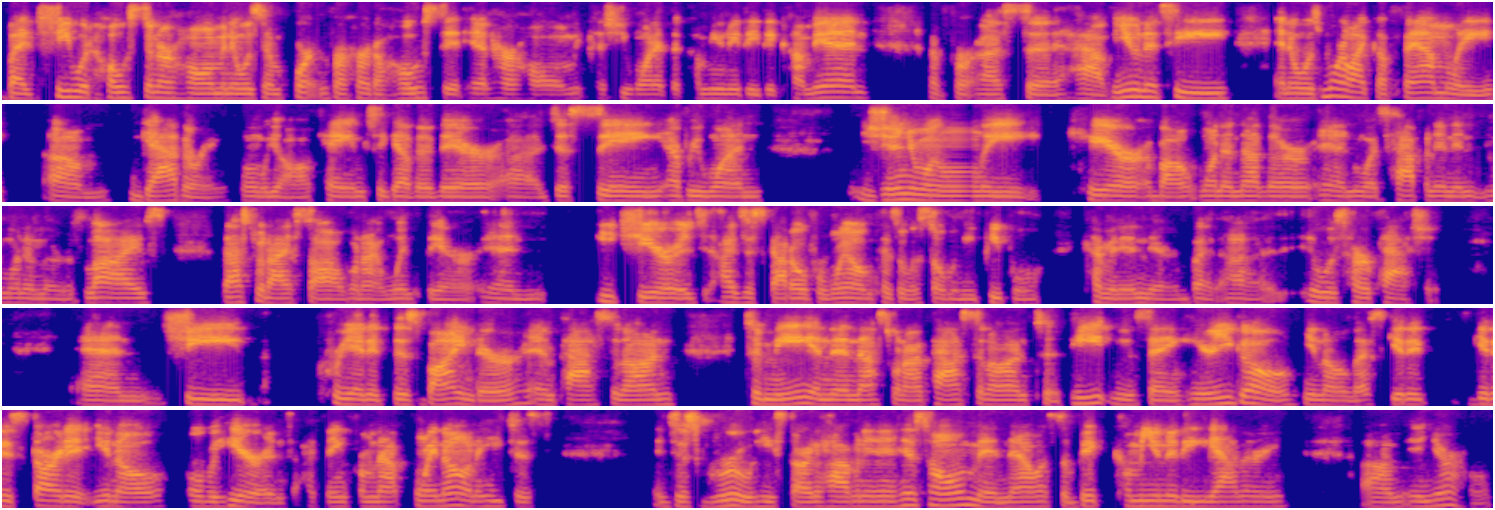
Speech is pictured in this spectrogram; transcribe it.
But she would host in her home, and it was important for her to host it in her home because she wanted the community to come in and for us to have unity. And it was more like a family um, gathering when we all came together there, uh, just seeing everyone genuinely care about one another and what's happening in one another's lives. That's what I saw when I went there. And each year it, I just got overwhelmed because there was so many people coming in there, but uh, it was her passion. And she created this binder and passed it on to me. And then that's when I passed it on to Pete and saying, here you go, you know, let's get it, get it started, you know, over here. And I think from that point on, he just it just grew. He started having it in his home, and now it's a big community gathering um, in your home.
